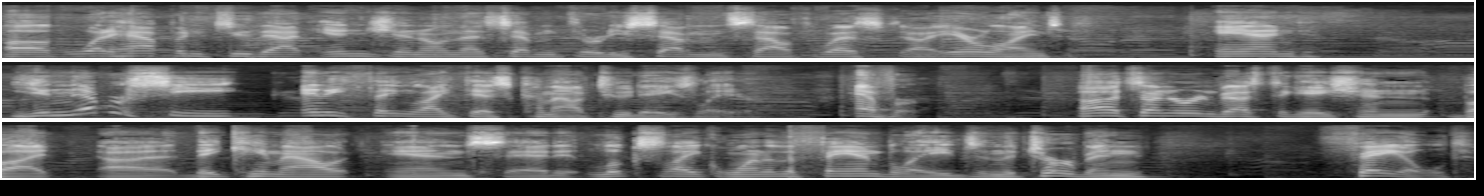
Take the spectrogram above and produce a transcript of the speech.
of what happened to that engine on that 737 Southwest uh, Airlines. And you never see anything like this come out two days later, ever. Uh, it's under investigation, but uh, they came out and said it looks like one of the fan blades in the turbine failed.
